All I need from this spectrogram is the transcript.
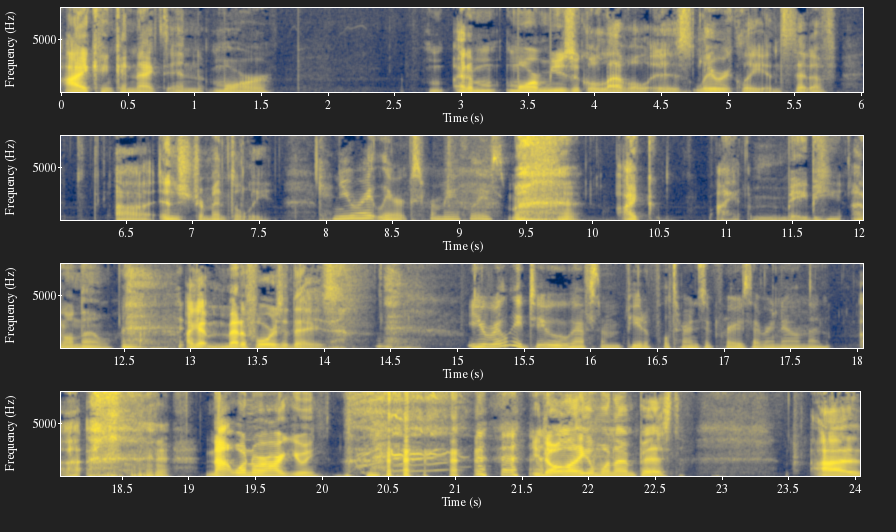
I can connect in more at a more musical level is lyrically instead of uh, instrumentally. Can you write lyrics for me, please? I, I maybe I don't know. I got metaphors of days. You really do have some beautiful turns of phrase every now and then. Uh, not when we're arguing. you don't like them when I'm pissed. Uh,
